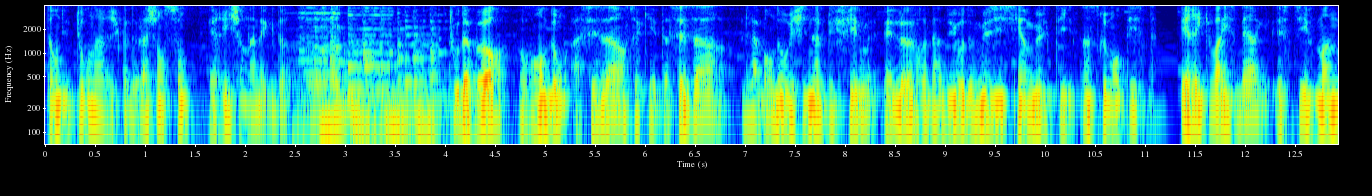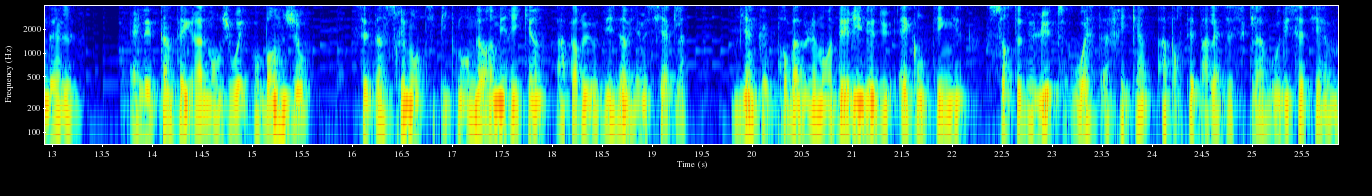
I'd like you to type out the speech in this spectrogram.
tant du tournage que de la chanson, est riche en anecdotes. Tout d'abord, rendons à César ce qui est à César. La bande originale du film est l'œuvre d'un duo de musiciens multi-instrumentistes, Eric Weisberg et Steve Mandel. Elle est intégralement jouée au banjo, cet instrument typiquement nord-américain apparu au XIXe siècle bien que probablement dérivé du hekonting, sorte de lutte ouest-africain apporté par les esclaves au XVIIe.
